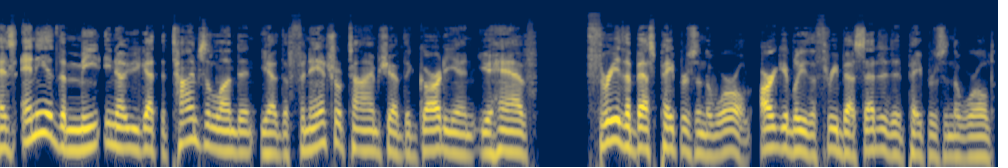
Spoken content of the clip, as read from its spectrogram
has any of the meet, you know, you got the Times of London, you have the Financial Times, you have the Guardian, you have three of the best papers in the world, arguably the three best edited papers in the world.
